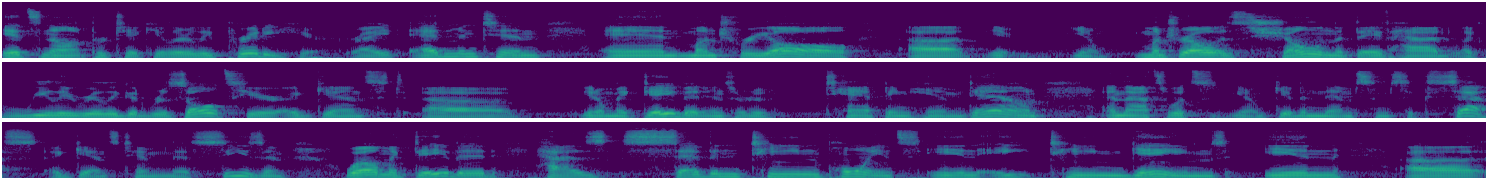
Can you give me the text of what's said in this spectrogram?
it's not particularly pretty here, right? Edmonton and Montreal, uh, you, know, Montreal has shown that they've had like really, really good results here against, uh, you know, McDavid and sort of tamping him down, and that's what's you know given them some success against him this season. Well, McDavid has 17 points in 18 games in uh,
